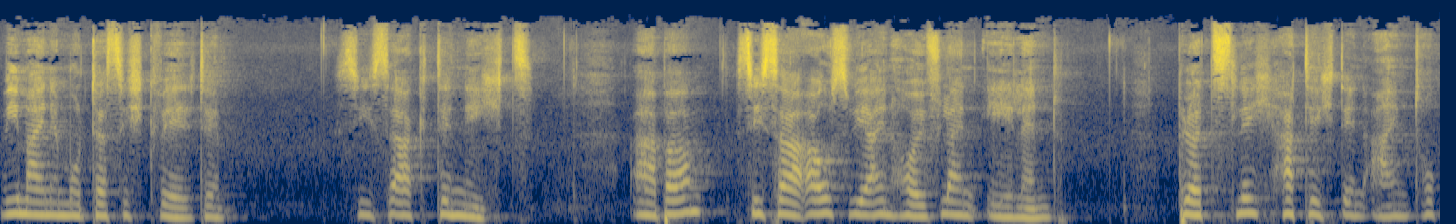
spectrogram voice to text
wie meine Mutter sich quälte. Sie sagte nichts, aber sie sah aus wie ein Häuflein Elend. Plötzlich hatte ich den Eindruck,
